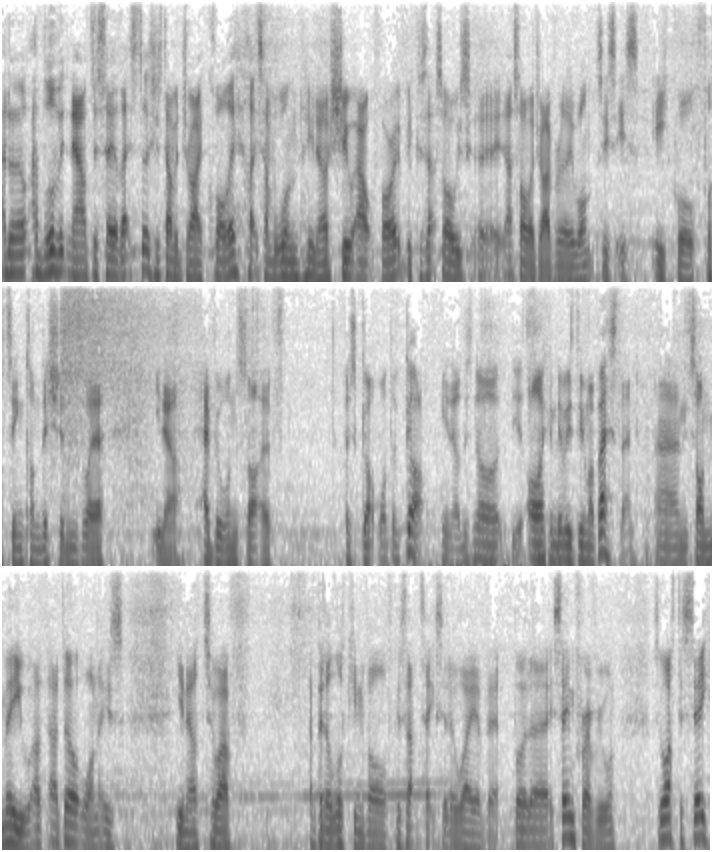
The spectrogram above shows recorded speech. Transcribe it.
I don't know. I'd love it now to say let's, let's just have a dry quali. Let's have one, you know, shootout for it because that's always uh, that's all a driver really wants is, is equal footing conditions where, you know, everyone sort of has got what they've got. You know, there's no. All I can do is do my best. Then um, it's on me. I, I don't want is, you know, to have a bit of luck involved because that takes it away a bit. But uh, same for everyone. So we'll have to see.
